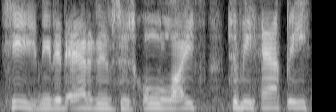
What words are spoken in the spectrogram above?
he needed additives his whole life to be happy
